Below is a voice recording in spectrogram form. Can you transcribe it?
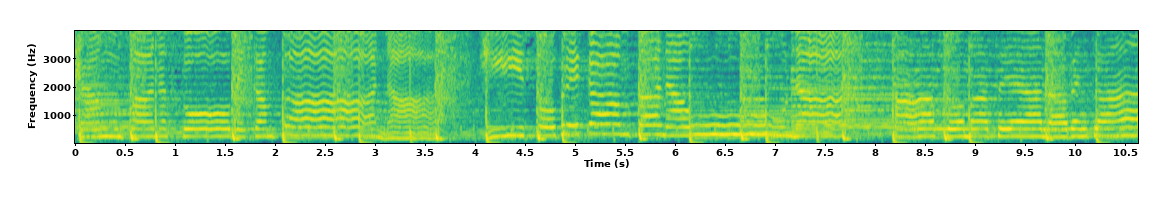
Campana sobre campana y sobre campana una. Asómate a la ventana.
